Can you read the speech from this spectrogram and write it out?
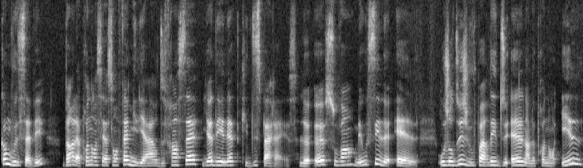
Comme vous le savez, dans la prononciation familière du français, il y a des lettres qui disparaissent. Le E souvent, mais aussi le L. Aujourd'hui, je vais vous parler du L dans le pronom il.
